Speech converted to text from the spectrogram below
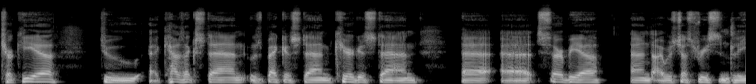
Turkey, to uh, Kazakhstan, Uzbekistan, Kyrgyzstan, uh, uh Serbia. And I was just recently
